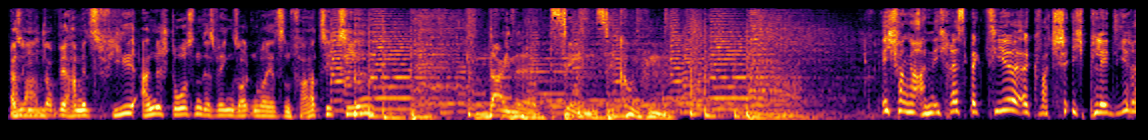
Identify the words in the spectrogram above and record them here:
Also Aber- ich glaube, wir haben jetzt viel angestoßen, deswegen sollten wir jetzt ein Fazit ziehen. Deine 10 Sekunden. Ich fange an. Ich respektiere, äh, Quatsch, ich plädiere,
